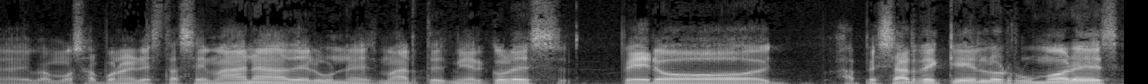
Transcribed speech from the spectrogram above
Eh, vamos a poner esta semana, de lunes, martes, miércoles, pero a pesar de que los rumores,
